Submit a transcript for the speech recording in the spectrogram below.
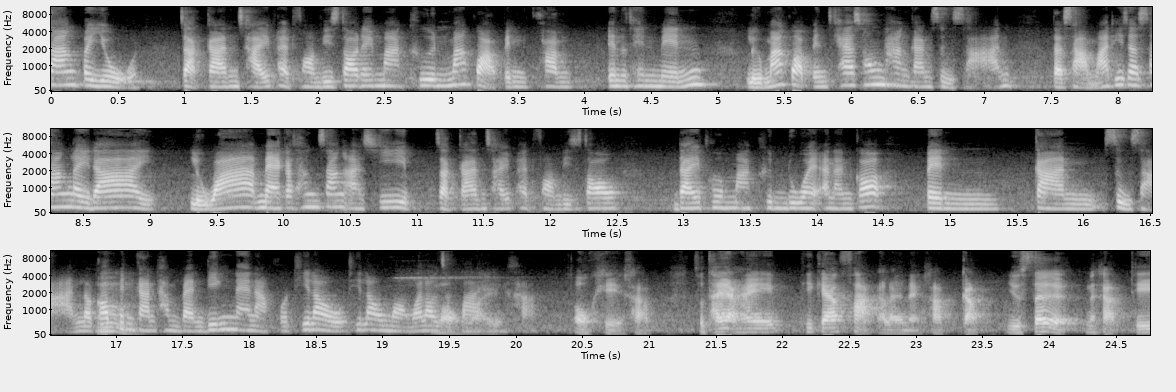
สร้างประโยชน์ จากการใช้แพลตฟอร์มดิจิทัลได้มากขึ้น มากกว่าเป็นความ entertainment หรือมากกว่าเป็นแค่ช่องทางการสื่อสาร แต่สามารถที่จะสร้างรายได้ หรือว่าแม้กระทั่งสร้างอาชีพ จากการใช้แพลตฟอร์มดิจิทัลได้เพิ่มมากขึ้นด้วย อันนั้นก็เป็นการสื่อสารแล้วก็เป็นการทำ branding ในอนาคตที่เราที่เรามองว่าเราจะไปค่ะโอเคครับ สุดท้ายอยากให้พี่แก้วฝากอะไรหน่อยครับ กับ user นะครับที่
